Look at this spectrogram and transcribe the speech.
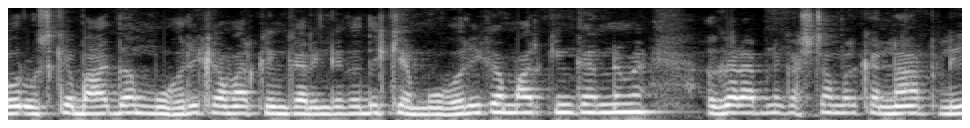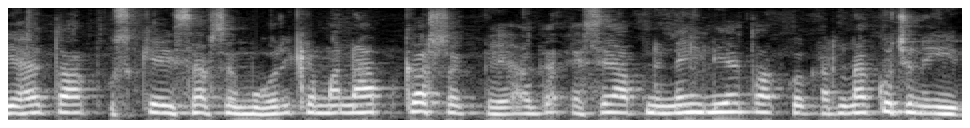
और उसके बाद हम मोहरी का मार्किंग करेंगे। तो देखिए, मोहरी का मार्किंग करने में अगर आपने कस्टमर का नाप लिया है तो आप उसके हिसाब से मोहरी का नाप कर सकते हैं। अगर ऐसे आपने नहीं लिया तो आपको करना कुछ नहीं है।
